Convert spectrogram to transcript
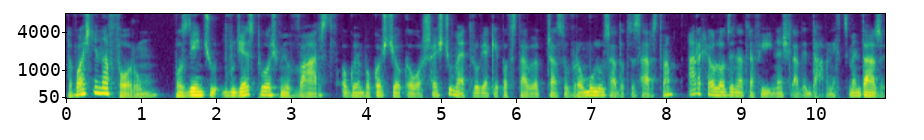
To właśnie na forum po zdjęciu 28 warstw o głębokości około 6 metrów, jakie powstały od czasów Romulusa do cesarstwa, archeolodzy natrafili na ślady dawnych cmentarzy.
